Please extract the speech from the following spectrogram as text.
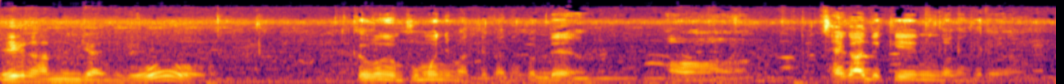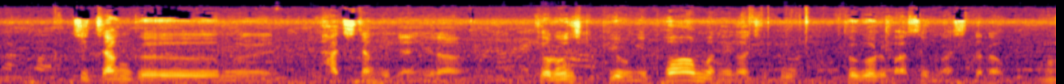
얘가 갖는 게 아니고. 그거는 부모님한테 가는 건데 어 제가 느끼는 거는 그래요 지창금을 다 지창금이 아니라 결혼식 비용에 포함을 해가지고 그거를 말씀을 하시더라고 어,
